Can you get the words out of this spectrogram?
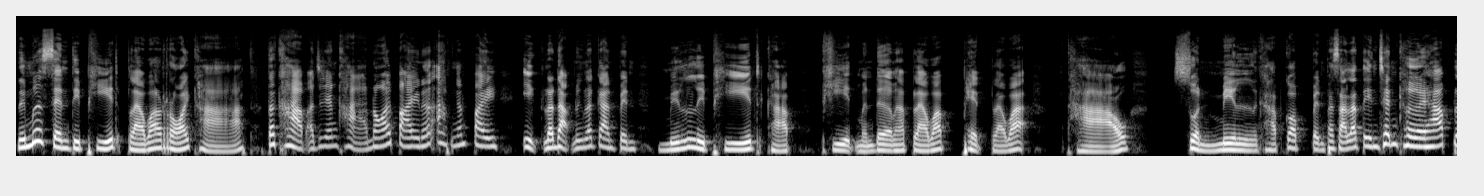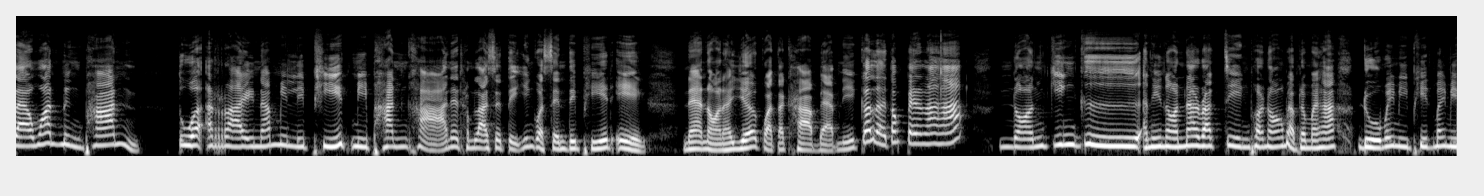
ในเมื่อ centipede แปลว่าร้อยขาตะขาบอาจจะยังขาน้อยไปเนอะอะงั้นไปอีกระดับหนึ่งแล้วกันเป็น millipede ครับ pede เหมือนเดิมครับแปลว่า ped แปลว่าเท้าส่วน mill ครับก็เป็นภาษาละตินเช่นเคยครับแปลว่า 1,000 ตัวอะไรนะ millipede มีพันขาเนี่ยทำลายสติยิ่งกว่า centipede เอง แน่นอนฮะเยอะกว่าตะขาบแบบนี้ก็เลยต้องเป็นนะฮะนอนกิ้งกือ อันนี้นอนน่ารักจริง เพราะน้องแบบทำไมฮะ ดูไม่มีพิษไม่มี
